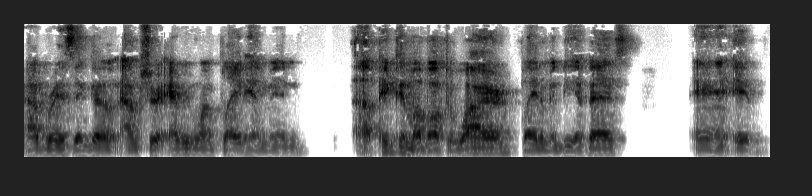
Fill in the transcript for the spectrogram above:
Alperen Sengun. I'm sure everyone played him and uh, picked him up off the wire, played him in DFS, and it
